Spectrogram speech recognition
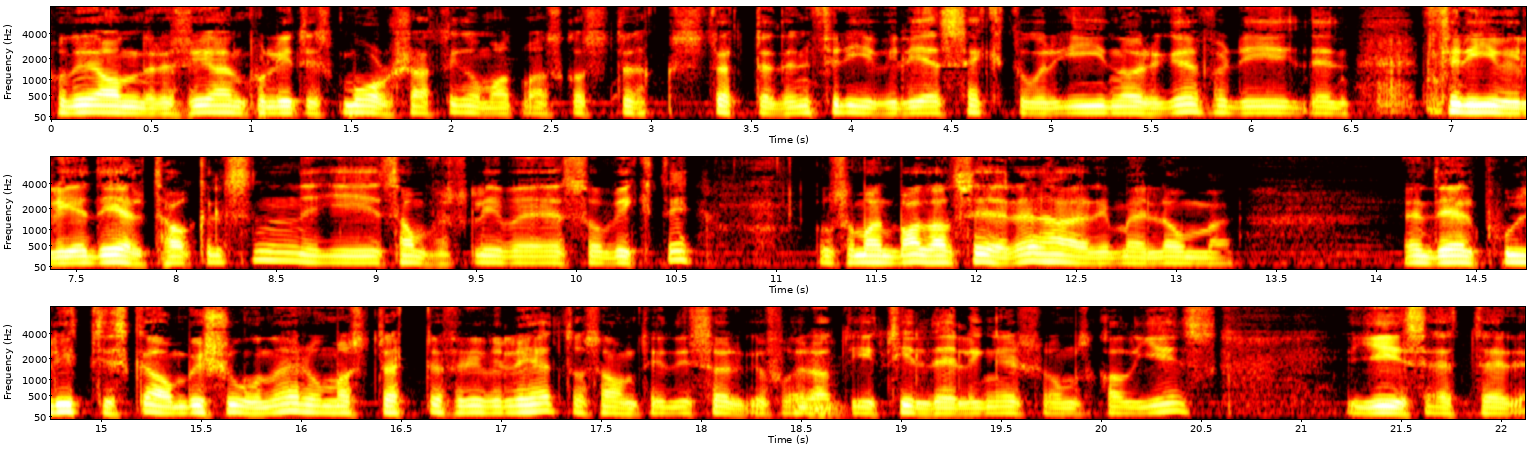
på den andre sida en politisk målsetting om at man skal støtte den frivillige sektor i Norge, fordi den frivillige deltakelsen i samfunnslivet er så viktig. Og så man balanserer her mellom en del politiske ambisjoner om å støtte frivillighet, og samtidig sørge for at de tildelinger som skal gis, gis etter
